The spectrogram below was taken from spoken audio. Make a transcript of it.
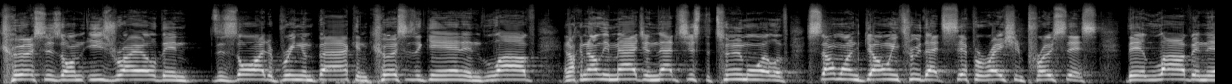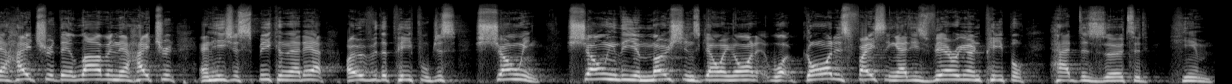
curses on Israel, then desire to bring them back, and curses again, and love. And I can only imagine that's just the turmoil of someone going through that separation process, their love and their hatred, their love and their hatred. And he's just speaking that out over the people, just showing, showing the emotions going on, what God is facing as his very own people had deserted him.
